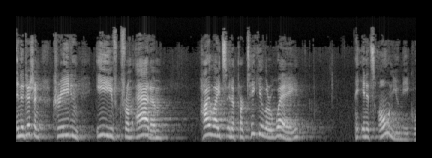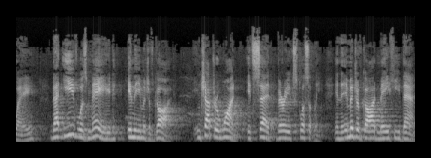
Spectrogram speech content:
In addition, creating Eve from Adam highlights in a particular way, in its own unique way, that Eve was made in the image of God. In chapter 1, it said very explicitly, In the image of God made he them,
